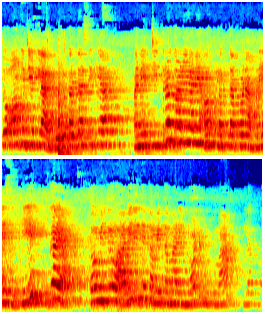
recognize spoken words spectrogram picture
તો અંક જેટલા ગોળ કરતા શીખ્યા અને ચિત્ર ગણી અને અંક લખતા પણ આપણે શીખી ગયા. તો મિત્રો, આવી રીતે તમે તમારી નોટબુકમાં લખવા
